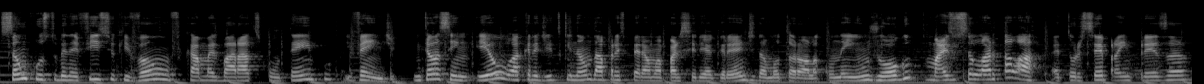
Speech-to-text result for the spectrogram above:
são custo-benefício, que vão ficar mais baratos com o tempo e vende. Então, assim, eu acredito que não dá para esperar uma parceria grande da Motorola com nenhum jogo, mas o celular tá lá. É torcer para a empresa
